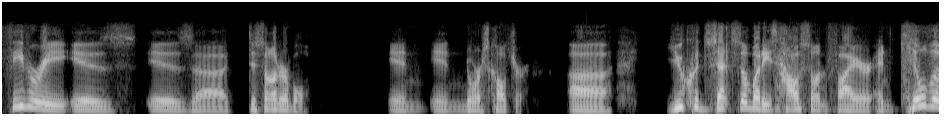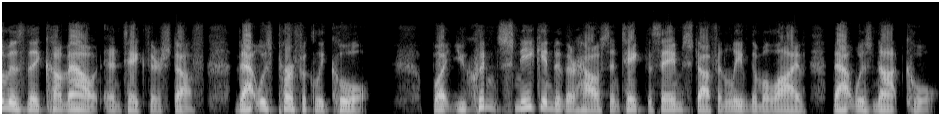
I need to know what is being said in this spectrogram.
thievery is is uh, dishonorable in in Norse culture. Uh, you could set somebody's house on fire and kill them as they come out and take their stuff. That was perfectly cool. But you couldn't sneak into their house and take the same stuff and leave them alive. That was not cool.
